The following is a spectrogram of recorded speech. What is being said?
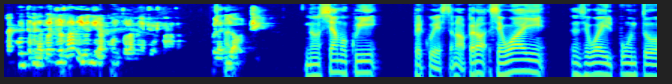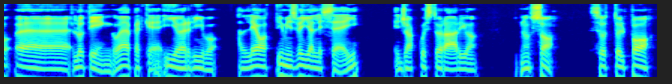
raccontami la tua giornata e io ti racconto la mia giornata, quella di allora. oggi non siamo qui per questo, no, però se vuoi, se vuoi il punto eh, lo tengo, eh, perché io arrivo alle 8, io mi sveglio alle 6 e già a questo orario, non so, sotto il po'...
